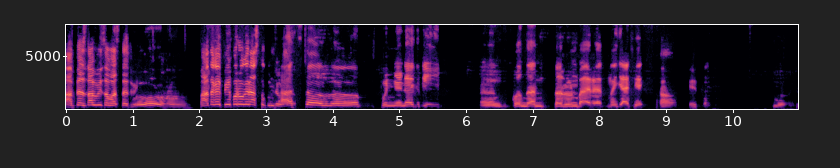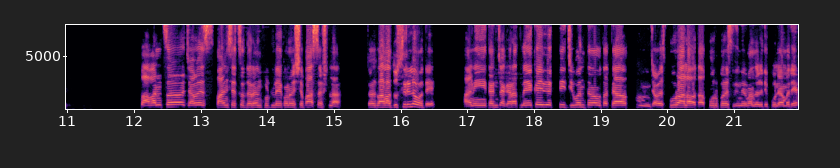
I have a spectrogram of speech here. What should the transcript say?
अभ्यास दहावीचा वाचताय तुम्ही. हो हो. मग आता काय पेपर वगैरे असतो पुण्यनगरी अं, कोणता तरुण भारत म्हणजे असे. हा. बाबांचं ज्यावेळेस पानशेचं धरण फुटलं एकोणीसशे बासष्ट ला त्यावेळेस बाबा दुसरीला होते. आणि त्यांच्या घरातला एकही व्यक्ती जिवंत नव्हता त्या अं, ज्यावेळेस पूर आला होता पूर परिस्थिती निर्माण झाली होती पुण्यामध्ये.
